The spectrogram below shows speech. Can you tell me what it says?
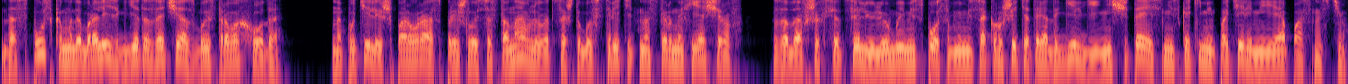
До спуска мы добрались где-то за час быстрого хода. На пути лишь пару раз пришлось останавливаться, чтобы встретить настырных ящеров, задавшихся целью любыми способами сокрушить отряды гильдии, не считаясь ни с какими потерями и опасностью.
